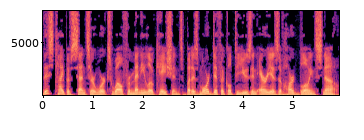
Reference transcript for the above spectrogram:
This type of sensor works well for many locations but is more difficult to use in areas of hard-blowing snow.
